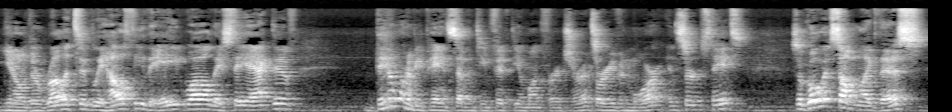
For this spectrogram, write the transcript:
You know, they're relatively healthy, they eat well, they stay active. They don't want to be paying 1750 a month for insurance or even more in certain states. So go with something like this.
